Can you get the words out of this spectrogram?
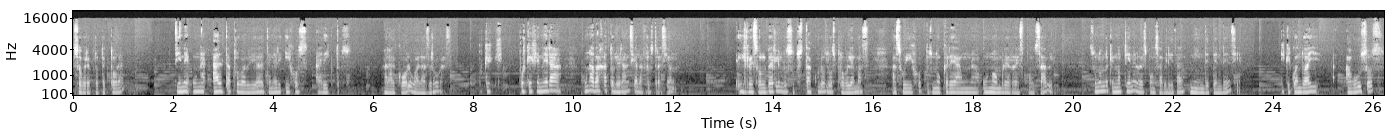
sobreprotectora tiene una alta probabilidad de tener hijos adictos al alcohol o a las drogas, porque, porque genera una baja tolerancia a la frustración. El resolverle los obstáculos, los problemas a su hijo, pues no crea un hombre responsable. Es un hombre que no tiene responsabilidad ni independencia. Y que cuando hay abusos,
